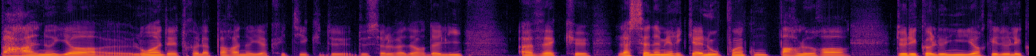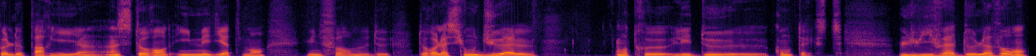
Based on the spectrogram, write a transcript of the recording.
paranoïa, loin d'être la paranoïa critique de Salvador Dali, avec euh, la scène américaine, au point qu'on parlera de l'école de New York et de l'école de Paris, instaurant immédiatement une forme de, relation duel entre les deux euh, contextes. Lui va de l'avant.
